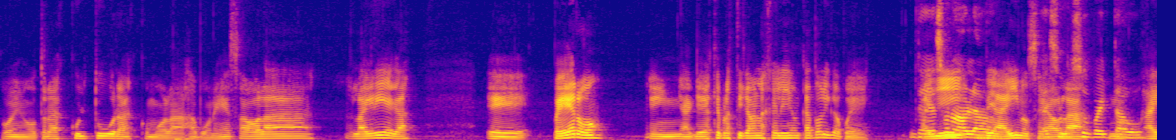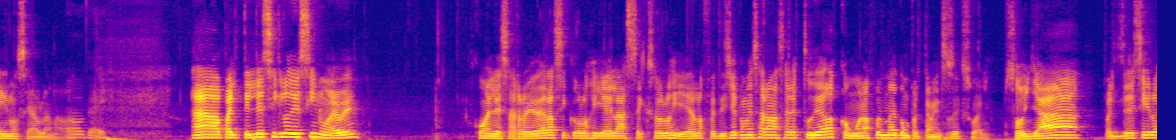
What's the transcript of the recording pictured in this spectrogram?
o en otras culturas como la japonesa o la, la griega. eh, pero en aquellas que practicaban la religión católica, pues De allí- eso no hablaba. de ahí no se Es un habla. no, tabú. ahí no se habla nada. ok. A partir del siglo XIX, con el desarrollo de la psicología y la sexología, los fetiches comenzaron a ser estudiados como una forma de comportamiento sexual. So ya a partir del siglo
